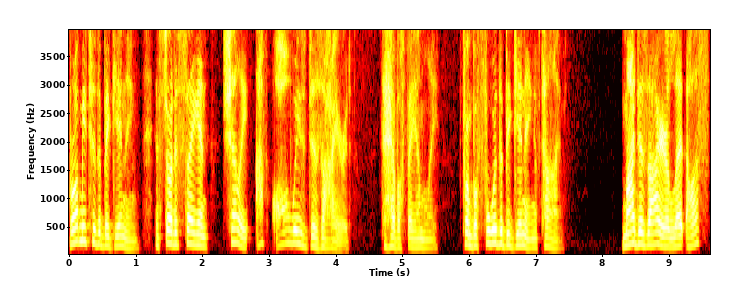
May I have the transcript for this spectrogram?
brought me to the beginning, and started saying, Shelli, I've always desired to have a family from before the beginning of time. My desire let us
